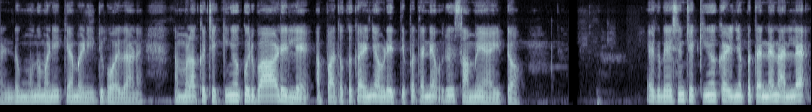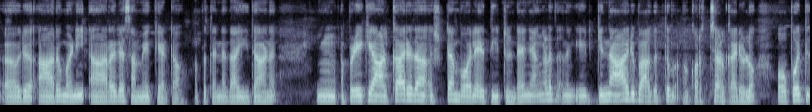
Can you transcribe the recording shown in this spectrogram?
രണ്ട് മൂന്ന് മണിയൊക്കെ ആകുമ്പോൾ എണീറ്റ് പോയതാണ്. നമ്മളൊക്കെ ചെക്കിംഗ് ഒക്കെ ഒരുപാടില്ലേ അപ്പോൾ അതൊക്കെ കഴിഞ്ഞ് അവിടെ എത്തിയപ്പോൾ തന്നെ ഒരു സമയമായിട്ടോ ഏകദേശം ചെക്കിംഗ് ഒക്കെ കഴിഞ്ഞപ്പോൾ തന്നെ നല്ല ഒരു ആറ് മണി ആറര സമയമൊക്കെ ആട്ടോ. അപ്പോൾ തന്നെ ഇതാ ഇതാണ്. അപ്പോഴേക്ക് ആൾക്കാർ ഇതാ ഇഷ്ടം പോലെ എത്തിയിട്ടുണ്ട്. ഞങ്ങൾ ഇരിക്കുന്ന ആ ഒരു ഭാഗത്ത് കുറച്ച് ആൾക്കാരുള്ളൂ ഓപ്പോസിറ്റ്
